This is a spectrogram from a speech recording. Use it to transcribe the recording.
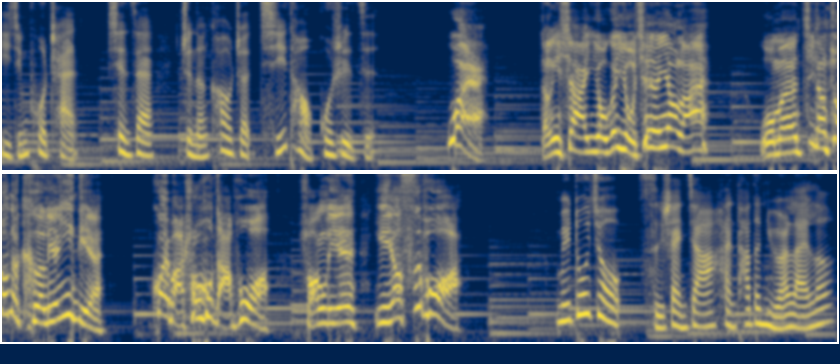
已经破产，现在只能靠着乞讨过日子。喂，等一下，有个有钱人要来，我们尽量装得可怜一点，快把窗户打破，窗帘也要撕破啊！没多久，慈善家和他的女儿来了。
